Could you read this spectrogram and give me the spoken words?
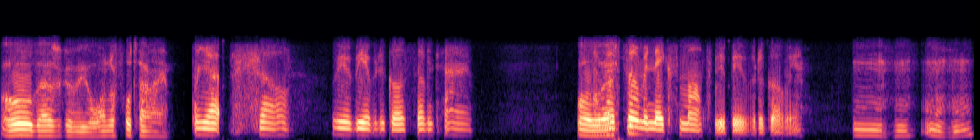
Oh, that's going to be a wonderful time. Yep. So we'll be able to go sometime. Well, I'm assuming next month we'll be able to go in. Mhm. Mhm.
